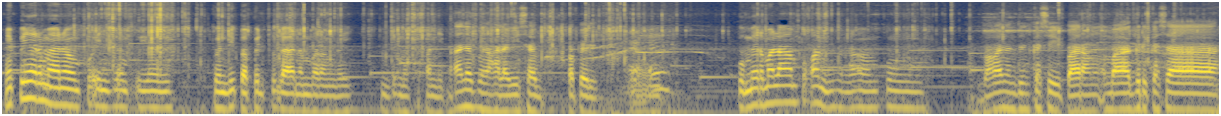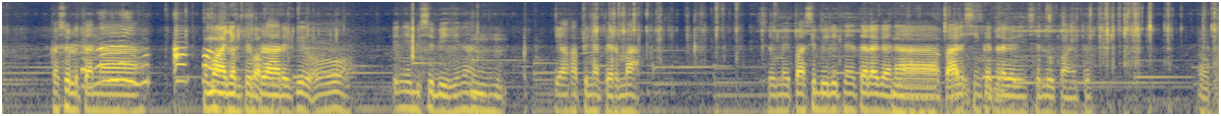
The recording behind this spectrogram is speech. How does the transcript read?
May pinarma naman po, yun po yung kundi papel pula ng barangay. Hindi mo sa kanila. Ano po nakalagay sa papel? Eh, pumirma lang po kami. Wala naman pong Baka nandun kasi parang umaagree ka sa kasulatan na pumayag po ako. February kayo. Oo. Yun ibig sabihin nun. Mhm. Kaya ka pinapirma. So may possibility na talaga na Na paalisin ka talaga din sa lupang ito. Opo.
